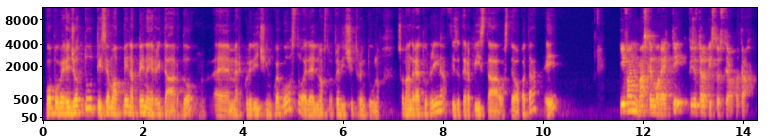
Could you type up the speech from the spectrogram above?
Buon pomeriggio a tutti, siamo appena appena in ritardo, è mercoledì 5 agosto ed è il nostro 13.31. Sono Andrea Turrina, fisioterapista osteopata e... Ivan Masker Moretti, fisioterapista osteopata.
